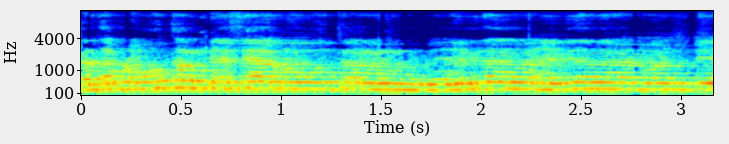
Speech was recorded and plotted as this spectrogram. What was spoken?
గత ప్రభుత్వం కేసీఆర్ ప్రభుత్వం ఏ విధంగా ఏ విధమైనటువంటి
